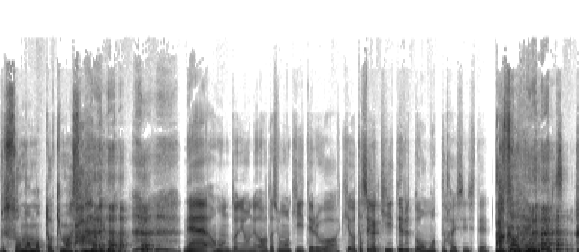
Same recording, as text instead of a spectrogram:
留守を守っておきます。はい ね本当にお願い私も聞いてるわき私が聞いてると思って配信してあ、そうね。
